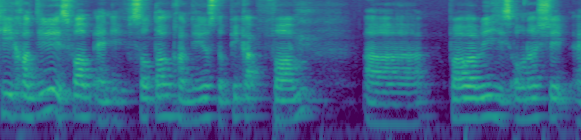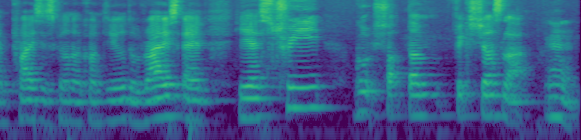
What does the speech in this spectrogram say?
he continues his form and if Sotong continues to pick up form, uh, probably his ownership and price is gonna continue to rise and he has three good short term fixtures lah. Mm.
